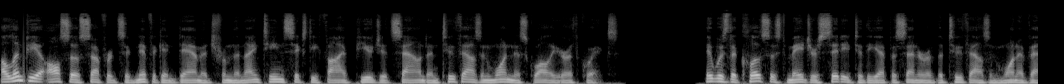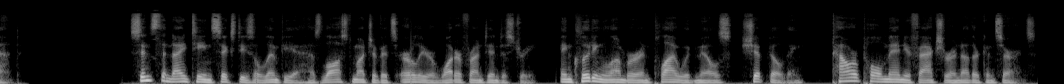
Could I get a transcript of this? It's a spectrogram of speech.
Olympia also suffered significant damage from the 1965 Puget Sound and 2001 Nisqually earthquakes. It was the closest major city to the epicenter of the 2001 event. Since the 1960s, Olympia has lost much of its earlier waterfront industry, including lumber and plywood mills, shipbuilding, power pole manufacture, and other concerns.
